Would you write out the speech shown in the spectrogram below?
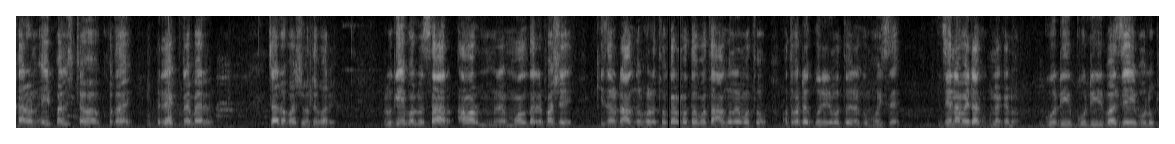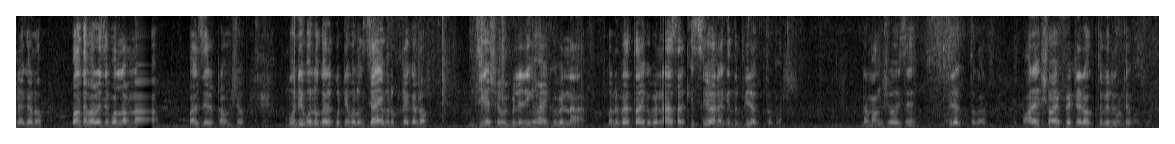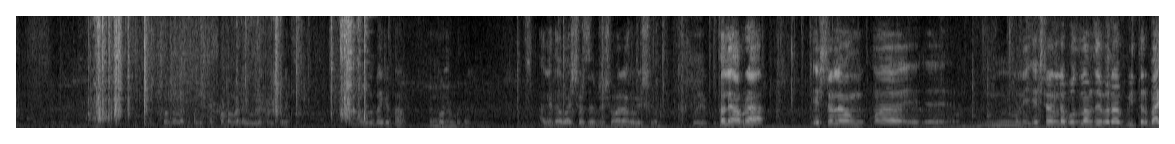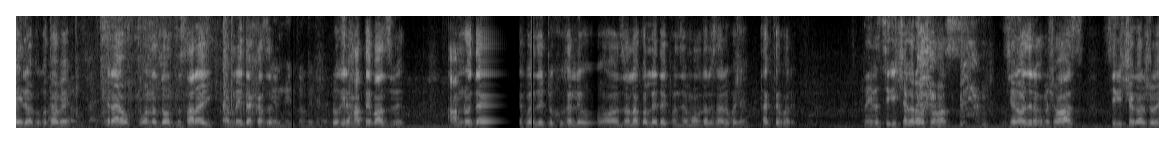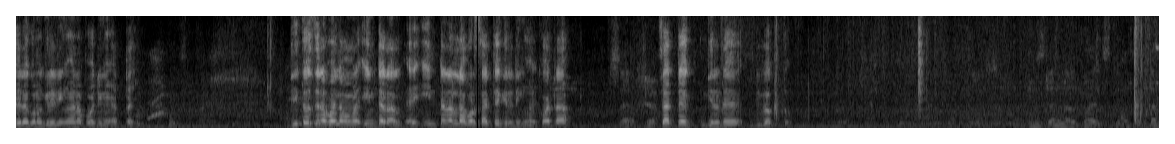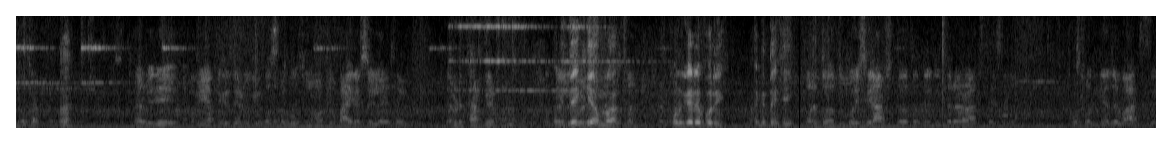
কারণ এই পাইলসটা কোথায়? র্যাকটামের চারোপাশে হতে পারে। রুগী বলবে, স্যার, আমার মলদারের পাশে কি যেন একটা আঙুল ফলে থোকার মতো অথবা আঙুলের মতো, অথবা একটা গুড়ির মতো এরকম হয়েছে যে নামে ডাকুক না কেন, গুডি, বুডি বা যেই বলুক না কেন, বলতে পারো যে বললাম না পালসের একটা অংশ। বুডি বলুক আর গুটি বলুক, যাই বলুক না কেন জিজ্ঞাসা করবেন ব্লিডিং হয় কবে না কোনো ব্যথা হয় কবে না স্যার কিছুই হয় না কিন্তু বিরক্তকর। এটা মাংস হয়েছে বিরক্তকর। অনেক সময় পেটে রক্ত বেরোতে। আগে তো বাইশ পার্সেন্ট সময় রাখো বেশি। তাহলে আমরা এক্সটার্নাল এবং মানে এক্সটার্নালটা বুঝলাম যে ওরা ভিতর বাহির হবে কোথাও হবে? এরা কোনো যন্ত্র ছাড়াই এমনিই দেখা যাবে। এমনি দেখা যায়। রোগীর হাতে বাজবে আপনিও দেখবেন যে একটু খালি জ্বলা করলে দেখবেন যে মলদারের চারিপাশে থাকতে পারে। এটা চিকিৎসা করা সহজ। চেনা যেরকম সহজ চিকিৎসা করা সহজ। এটা কোনো গ্রিডিং হয় না পয়েন্টিং একটাই। দ্বিতীয় যেটা পাইলাম আমরা ইন্টারনাল এই ইন্টারনালটা আবার চারটে গ্রেডিং হয়। কয়টা? চারটে। গ্রেডে বিভক্ত। হ্যাঁ? আমি আপনাকে যে রোগীর কথাটা বলছিলাম আমার তো বাইরে চলে আসে। দেখি আমরা কোন গ্রেডে পড়ি আগে দেখি। তো কইছি আসতে তো দুই দিন ধরে আসতেছে না। ওষুধ নিয়ে যে ভাগছে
